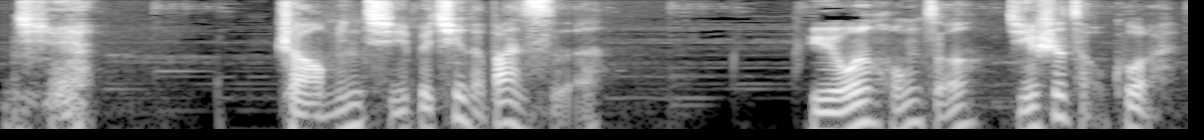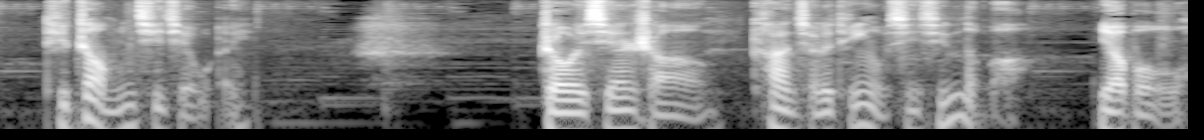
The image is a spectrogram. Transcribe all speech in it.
你，赵明奇被气得半死。宇文洪泽及时走过来替赵明奇解围。这位先生看起来挺有信心的嘛，要不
